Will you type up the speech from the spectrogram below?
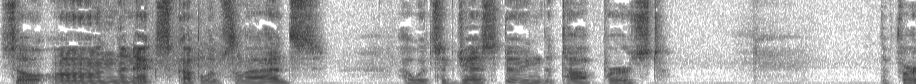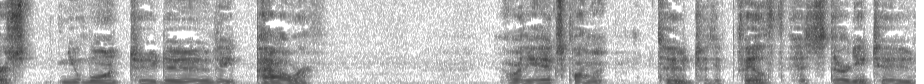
So, on the next couple of slides, I would suggest doing the top first. The first, you want to do the power or the exponent. 2 to the fifth is 32.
